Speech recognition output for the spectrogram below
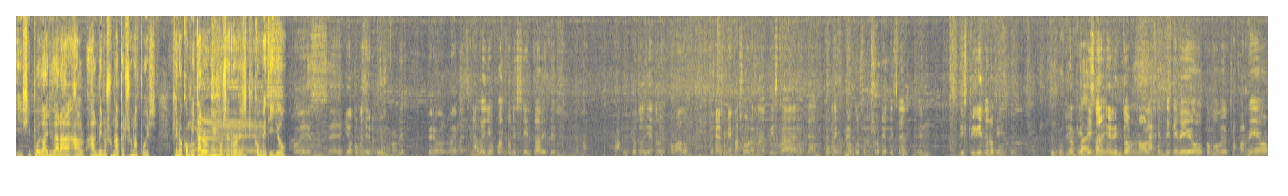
y si puedo ayudar a, a- al menos una persona, pues que no cometa los mismos errores que cometí yo. Pues eh, yo cometeré muchos errores, pero lo he mencionado. Yo cuando me siento a veces, algún que otro día que lo he probado, pues a veces me paso horas en el cristal y tal. A veces me he puesto en el propio cristal en- describiendo lo que lo que tengo el entorno, la gente que veo, cómo veo el chafardeo,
